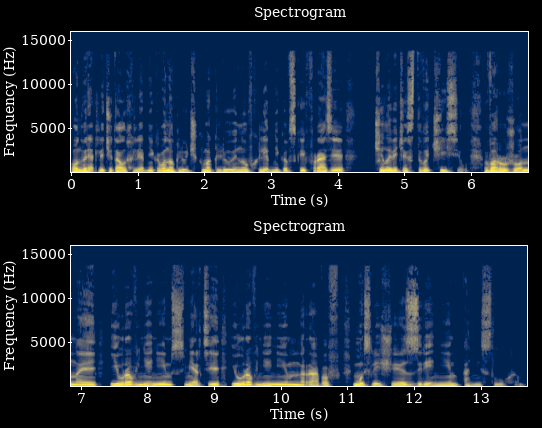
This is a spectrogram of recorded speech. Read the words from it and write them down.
Он вряд ли читал Хлебникова, но ключ к Маклюину в хлебниковской фразе «человечество чисел, вооруженное и уравнением смерти, и уравнением нравов, мыслящее зрением, а не слухом».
